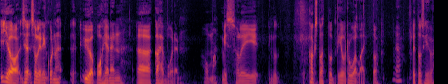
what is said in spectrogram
Joo, se, se oli niin kuin yöpohjainen äh, kahden vuoden homma, missä oli niin kuin 2000 tuntia ruoanlaittoa. Joo. Se oli tosi hyvä.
